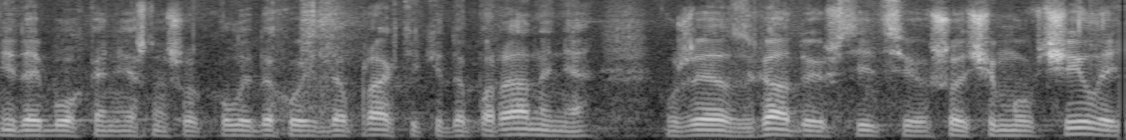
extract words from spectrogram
не дай Бог, звісно, що коли доходить до практики, до поранення, вже згадуєш всі ці, що чому вчили.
